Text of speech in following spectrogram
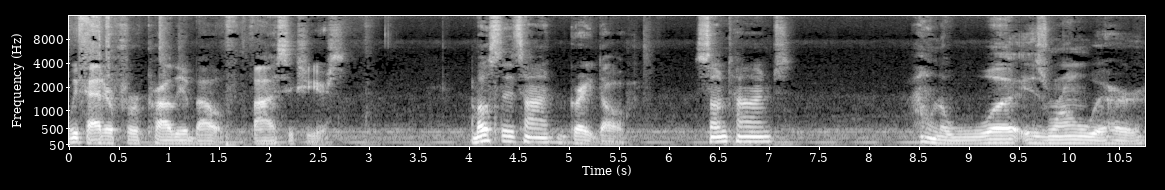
We've had her for probably about five, six years. Most of the time, great dog. Sometimes I don't know what is wrong with her.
